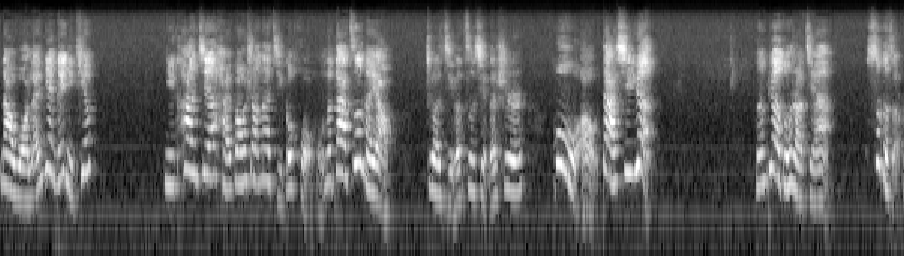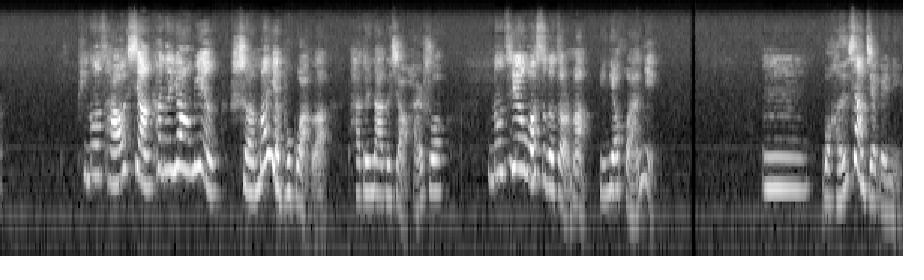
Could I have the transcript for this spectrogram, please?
那我来念给你听。你看见海报上那几个火红的大字没有？这几个字写的是“木偶大戏院”。门票多少钱？四个子儿。匹诺曹想看的要命，什么也不管了。他对那个小孩说：“你能借我四个子儿吗？明天还你。”“嗯，我很想借给你。”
